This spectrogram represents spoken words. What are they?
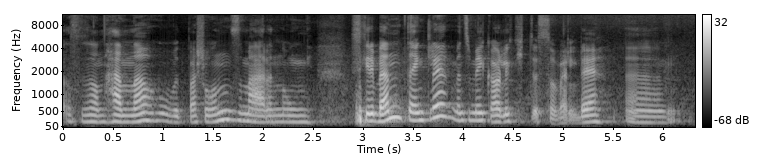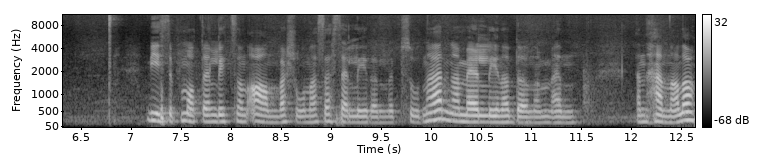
altså sånn Hannah, hovedpersonen, som er en ung skribent, egentlig, men som ikke har lyktes så veldig. Um, viser på en måte en litt sånn annen versjon av seg selv i denne episoden her. Hun er mer Lina Dunham enn enn henne. da.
